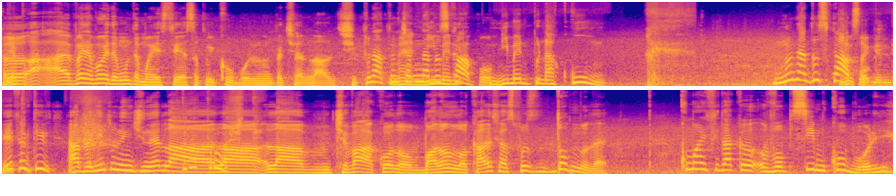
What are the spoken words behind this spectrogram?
Uh, a- aveai nevoie de multă maestrie să pui cubul unul pe celălalt și până atunci Man, nu ne-a dus nimeni, capul. Nimeni până acum. Nu ne-a dus s-a capul. gândit. Efectiv, a venit un inginer la, la, la ceva acolo, balon local și a spus, domnule, cum ar fi dacă vopsim cuburi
